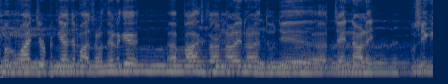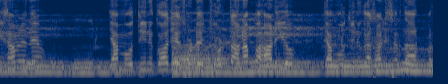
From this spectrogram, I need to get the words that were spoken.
ਤੁਹਾਨੂੰ ਆ ਚੁਟਕੀਆਂ 'ਚ ਮਾਸਲ ਦੇਣਗੇ ਪਾਕਿਸਤਾਨ ਵਾਲੇ ਨਾਲੇ ਦੂਜੇ ਚਾਈਨਾ ਵਾਲੇ। ਤੁਸੀਂ ਕੀ ਸਮਝਦੇ ਹੋ? ਜਾਂ ਮੋਦੀ ਨੂੰ ਕਹੋ ਜੇ ਤੁਹਾਡੇ ਜ਼ਰੂਰਤ ਆ ਨਾ ਪਹਾੜੀਓ, ਜਾਂ ਮੋਦੀ ਨੂੰ ਕਹੋ ਸਾਡੀ ਸਰਦਾਰ ਪਰ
